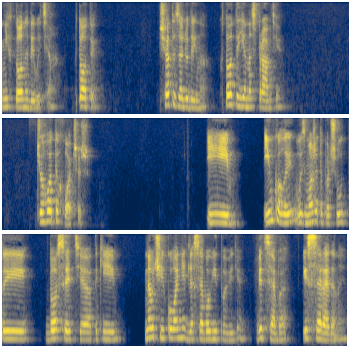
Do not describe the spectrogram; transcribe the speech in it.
ніхто не дивиться? Хто ти? Що ти за людина? Хто ти є насправді? Чого ти хочеш? І інколи ви зможете почути досить е, такі неочікувані для себе відповіді від себе із середини.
